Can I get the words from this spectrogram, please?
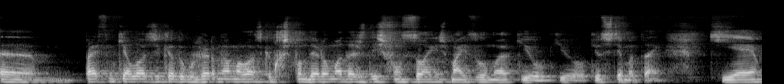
é parece-me que a lógica do governo é uma lógica de responder a uma das disfunções, mais uma que o, que o, que o sistema tem, que é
